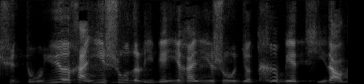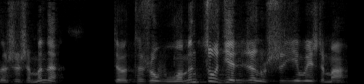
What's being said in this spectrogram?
去读约翰一书的里边，约翰一书就特别提到的是什么呢？就他说，我们做见证是因为什么？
